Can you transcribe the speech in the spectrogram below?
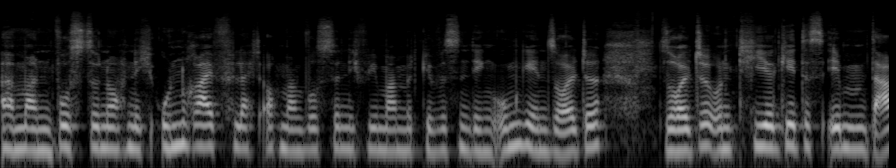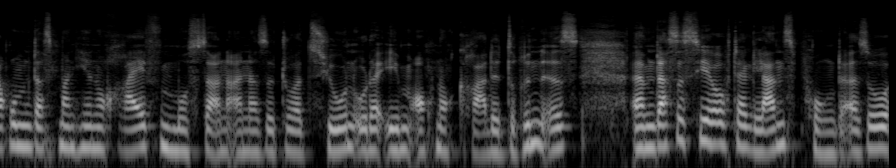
äh, man wusste noch nicht unreif, vielleicht auch man wusste nicht, wie man mit gewissen Dingen umgehen sollte, sollte. Und hier geht es eben darum, dass man hier noch reifen musste an einer Situation oder eben auch noch gerade drin ist. Ähm, das ist hier auch der Glanzpunkt. Also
